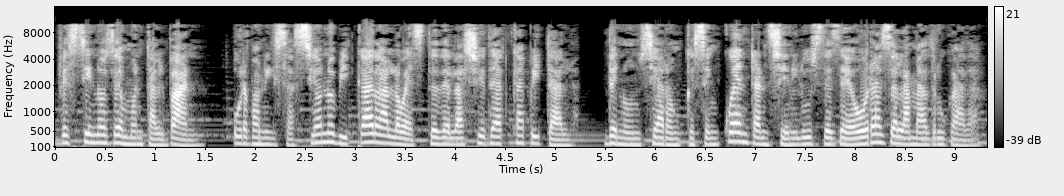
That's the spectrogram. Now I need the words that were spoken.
Vecinos de Montalbán, urbanización ubicada al oeste de la ciudad capital, denunciaron que se encuentran sin luz desde horas de la madrugada,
